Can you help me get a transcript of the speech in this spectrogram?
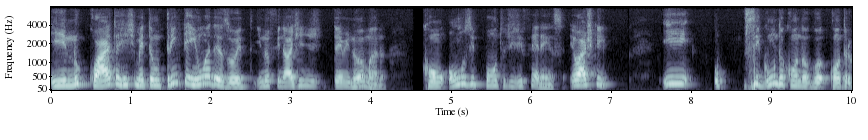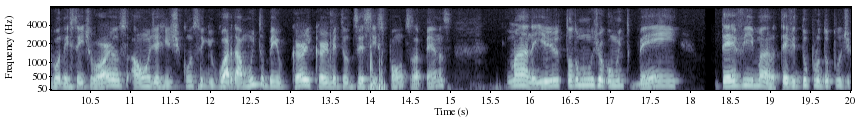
E no quarto, a gente meteu um 31 a 18. E no final, a gente terminou, mano, com 11 pontos de diferença. Eu acho que. E segundo contra o Golden State Warriors, onde a gente conseguiu guardar muito bem o Curry. Curry meteu 16 pontos apenas. Mano, e todo mundo jogou muito bem. Teve, mano, teve duplo-duplo de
